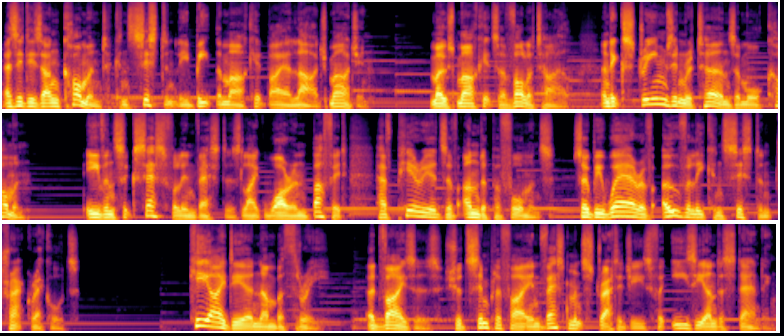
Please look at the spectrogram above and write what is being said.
as it is uncommon to consistently beat the market by a large margin. Most markets are volatile, and extremes in returns are more common. Even successful investors like Warren Buffett have periods of underperformance, so beware of overly consistent track records. Key idea number three. Advisors should simplify investment strategies for easy understanding.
